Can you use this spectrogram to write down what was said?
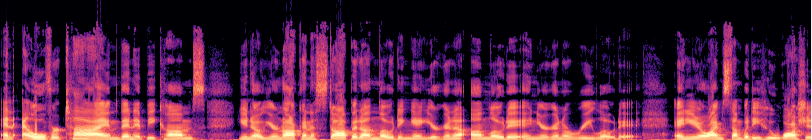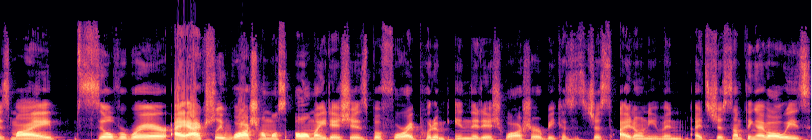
And over time then it becomes you know you're not going to stop at unloading it you're going to unload it and you're going to reload it. And you know i'm somebody who washes my silverware. I actually wash almost all my dishes before i put them in the dishwasher because it's just i don't even it's just something i've always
